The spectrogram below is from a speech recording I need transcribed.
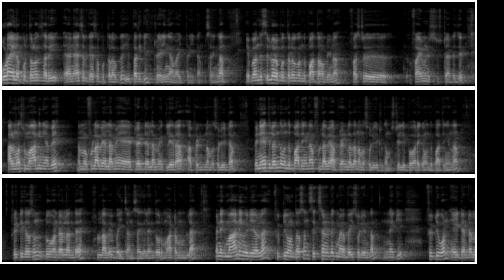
கூடாயில் பொறுத்தளவுக்கு சரி நேச்சுரல் கேஸை பொறுத்தளவுக்கு இப்போதைக்கு ட்ரேடிங் அவாய்ட் பண்ணிட்டோம். சரிங்களா? இப்போ வந்து சில்வரை பொறுத்தளவுக்கு வந்து பார்த்தோம் அப்படின்னா first five minutes strategy almost மார்னிங்காகவே நம்ம ஃபுல்லாகவே எல்லாமே ட்ரெண்ட் எல்லாமே கிளியராக அப்படின்ட்டு நம்ம சொல்லிட்டோம். இப்போ நேற்றுலேருந்து வந்து பார்த்தீங்கன்னா ஃபுல்லாகவே அப் ட்ரெண்டில் தான் நம்ம சொல்லிகிட்டு இருக்கோம். ஸ்டில் இப்போ வரைக்கும் வந்து பார்த்தீங்கன்னா ஃபிஃப்டி தௌசண்ட் டூ ஹண்ட்ரட்லேருந்து ஃபுல்லாகவே பை சான்ஸ் இதில் எந்த ஒரு மாற்றமும் இல்லை. இப்போ இன்றைக்கி மார்னிங் வீடியோவில் ஃபிஃப்டி ஒன் தௌசண்ட் சிக்ஸ் ஹண்ட்ரடுக்கு மேலே பை சொல்லியிருந்தோம். இன்றைக்கி ஃபிஃப்டி ஒன் எயிட் ஹண்ட்ரட்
